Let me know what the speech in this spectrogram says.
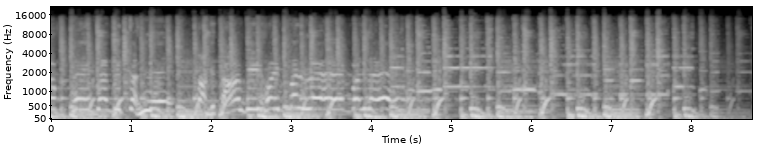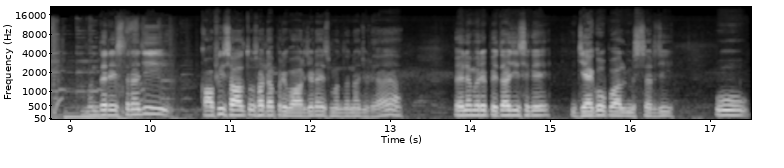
ਗੱਫੇ ਜਦ ਕੱਲੇ ਭਗਤਾਂ ਦੀ ਹੋਈ ਬੱਲੇ ਬੱਲੇ। ਮੰਦਿਰ ਇਸ ਤਰ੍ਹਾਂ ਜੀ ਕਾਫੀ ਸਾਲ ਤੋਂ ਸਾਡਾ ਪਰਿਵਾਰ ਜਿਹੜਾ ਇਸ ਮੰਦਿਰ ਨਾਲ ਜੁੜਿਆ ਆ ਪਹਿਲੇ ਮੇਰੇ ਪਿਤਾ ਜੀ ਸੀਗੇ ਜੈਗੋਪਾਲ ਮਿਸਰ ਜੀ, ਉਹ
